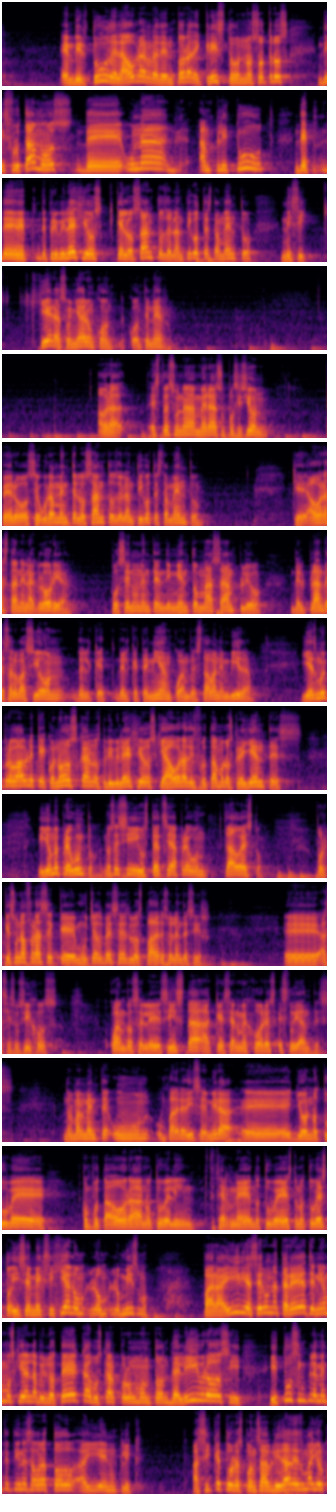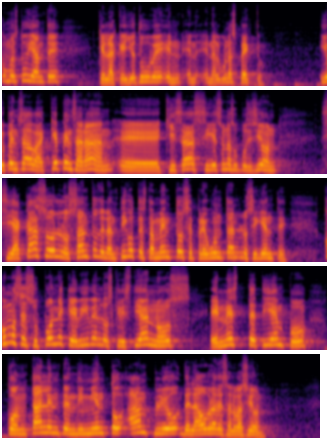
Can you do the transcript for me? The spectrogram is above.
en virtud de la obra redentora de Cristo, nosotros disfrutamos de una amplitud de, privilegios que los santos del Antiguo Testamento ni siquiera soñaron con, tener. Ahora, esto es una mera suposición, pero seguramente los santos del Antiguo Testamento, que ahora están en la gloria, poseen un entendimiento más amplio del plan de salvación del que, del que tenían cuando estaban en vida. Y es muy probable que conozcan los privilegios que ahora disfrutamos los creyentes. Y yo me pregunto, no sé si usted se ha preguntado esto, porque es una frase que muchas veces los padres suelen decir eh, hacia sus hijos cuando se les insta a que sean mejores estudiantes. Normalmente un, padre dice, mira, eh, yo no tuve computadora, no tuve el internet, no tuve esto, no tuve esto, y se me exigía lo, lo mismo. Para ir y hacer una tarea teníamos que ir a la biblioteca, buscar por un montón de libros y y tú simplemente tienes ahora todo ahí en un clic. Así que tu responsabilidad es mayor como estudiante que la que yo tuve en, algún aspecto. Y yo pensaba, ¿qué pensarán? Eh, quizás si es una suposición, si acaso los santos del Antiguo Testamento se preguntan lo siguiente, ¿cómo se supone que viven los cristianos en este tiempo con tal entendimiento amplio de la obra de salvación?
